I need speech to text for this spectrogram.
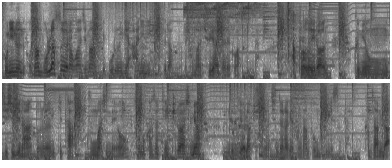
본인은 어, 난 몰랐어요라고 하지만 그게 모르는 게 아닌 일이 되더라고요. 정말 주의하셔야 될 것 같습니다. 앞으로도 이런 금융 지식이나 또는 기타 궁금하신 내용, 세무 컨설팅 필요하시면 언제든지 연락 주시면 친절하게 상담 도움 드리겠습니다. 감사합니다.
